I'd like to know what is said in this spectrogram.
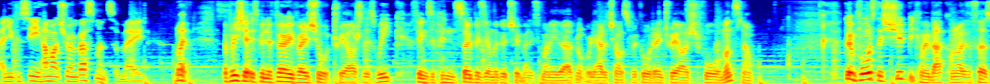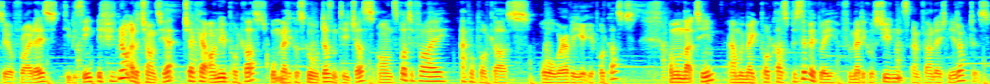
and you can see how much your investments have made. Right. Appreciate it's been a very, very short triage this week. Things have been so busy on the Good Ship Medics Money that I've not really had a chance to record any triage for months now. Going forwards, they should be coming back on either Thursday or Fridays, TBC. If you've not had a chance yet, check out our new podcast, What Medical School Doesn't Teach Us, on Spotify, Apple Podcasts, or wherever you get your podcasts. I'm on that team, and we make podcasts specifically for medical students and foundation year doctors.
